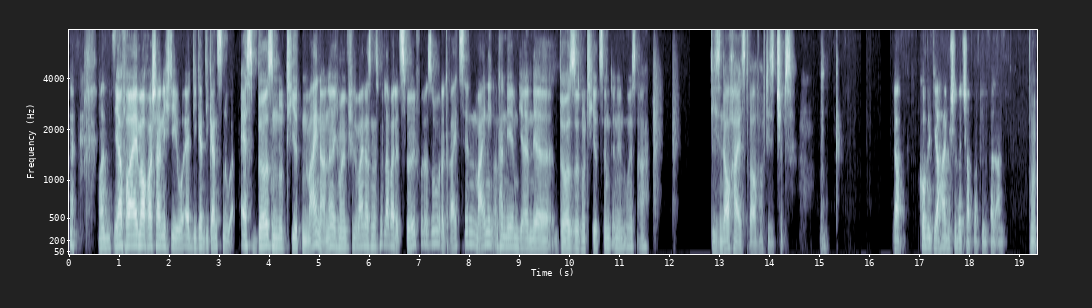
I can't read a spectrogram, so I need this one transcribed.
Und ja, vor allem auch wahrscheinlich die, die, die ganzen US-börsennotierten Miner. Ne? Ich meine, wie viele Miner sind das mittlerweile? Zwölf oder so oder 13 Mining-Unternehmen, die an der Börse notiert sind in den USA? Die sind auch heiß drauf auf diese Chips. Ja, kurbelt die heimische Wirtschaft auf jeden Fall an. Ja.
